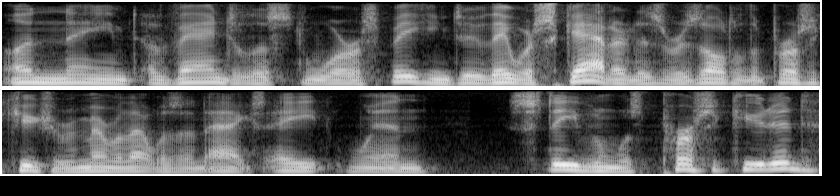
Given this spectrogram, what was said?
unnamed evangelists were speaking to. They were scattered as a result of the persecution. Remember, that was in Acts 8 when Stephen was persecuted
